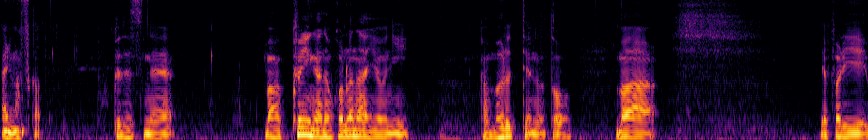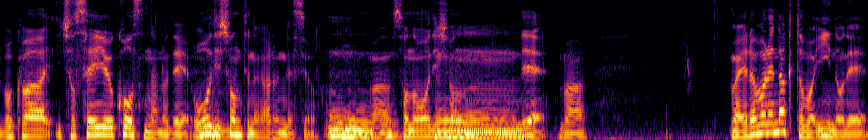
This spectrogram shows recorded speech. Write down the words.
ありますか？僕ですね。まあ悔いが残らないように頑張るっていうのとまあやっぱり僕は一応声優コースなのでオーディションっていうのがあるんですよ、まあ、そのオーディションで、まあ、まあ選ばれなくてもいいので、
